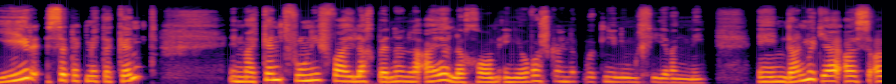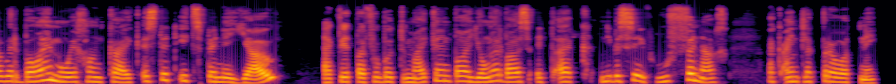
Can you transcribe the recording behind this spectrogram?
hier sit ek met 'n kind en my kind voel nie veilig binne hulle eie liggaam en heel waarskynlik ook nie in die omgewing nie. En dan moet jy as ouer baie mooi gaan kyk, is dit iets binne jou? Ek weet byvoorbeeld toe my kind baie jonger was, het ek nie besef hoe vinnig ek eintlik praat nie.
